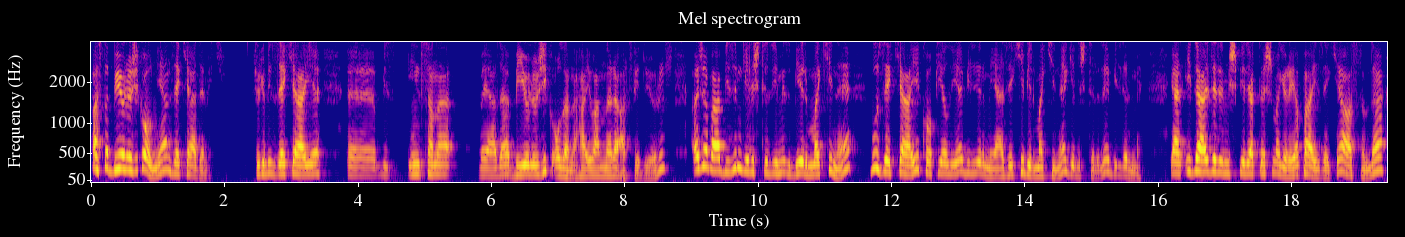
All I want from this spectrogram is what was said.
Aslında biyolojik olmayan zeka demek. Çünkü biz zekayı e, biz insana veya da biyolojik olana hayvanlara atfediyoruz. Acaba bizim geliştirdiğimiz bir makine bu zekayı kopyalayabilir mi? Yani zeki bir makine geliştirilebilir mi? Yani idealize edilmiş bir yaklaşıma göre yapay zeka aslında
